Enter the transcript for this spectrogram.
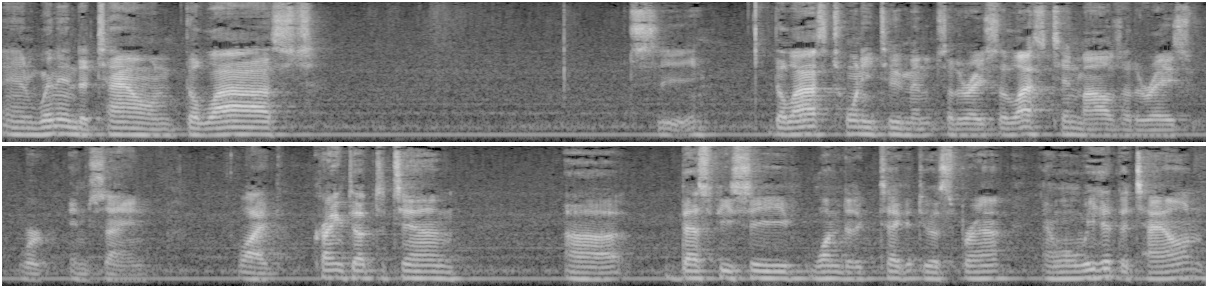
and went into town, the last, see, the last 22 minutes of the race, so the last 10 miles of the race were insane. Like cranked up to 10. Uh, best PC wanted to take it to a sprint, and when we hit the town,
